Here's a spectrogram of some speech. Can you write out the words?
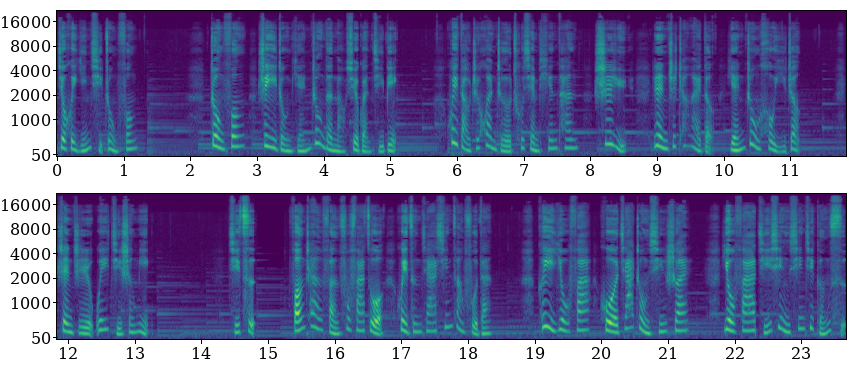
就会引起中风。中风是一种严重的脑血管疾病，会导致患者出现偏瘫、失语、认知障碍等严重后遗症，甚至危及生命。其次，房颤反复发作会增加心脏负担，可以诱发或加重心衰，诱发急性心肌梗死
